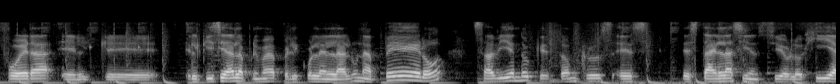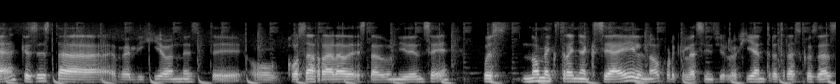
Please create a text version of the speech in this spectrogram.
fuera el que el que hiciera la primera película en la luna, pero sabiendo que Tom Cruise es está en la cienciología, que es esta religión este, o cosa rara de estadounidense, pues no me extraña que sea él, ¿no? Porque la cienciología, entre otras cosas,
